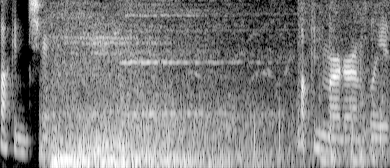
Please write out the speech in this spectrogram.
fucking chase. Fucking murder him, please.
